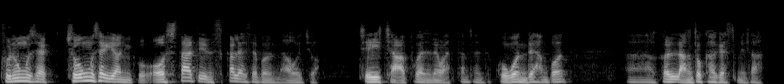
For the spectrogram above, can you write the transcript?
분홍색, 주홍색 연구, 어스타딘 스칼렛에 보면 나오죠. 제2차 아프간 전쟁 왓슨 탐사인데 그건데 한번 아, 그걸 낭독하겠습니다.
